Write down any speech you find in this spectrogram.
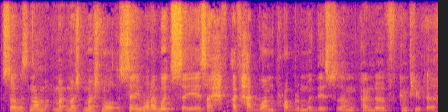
so there's not much much more to say. What I would say is I, have had one problem with this um, kind of computer.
